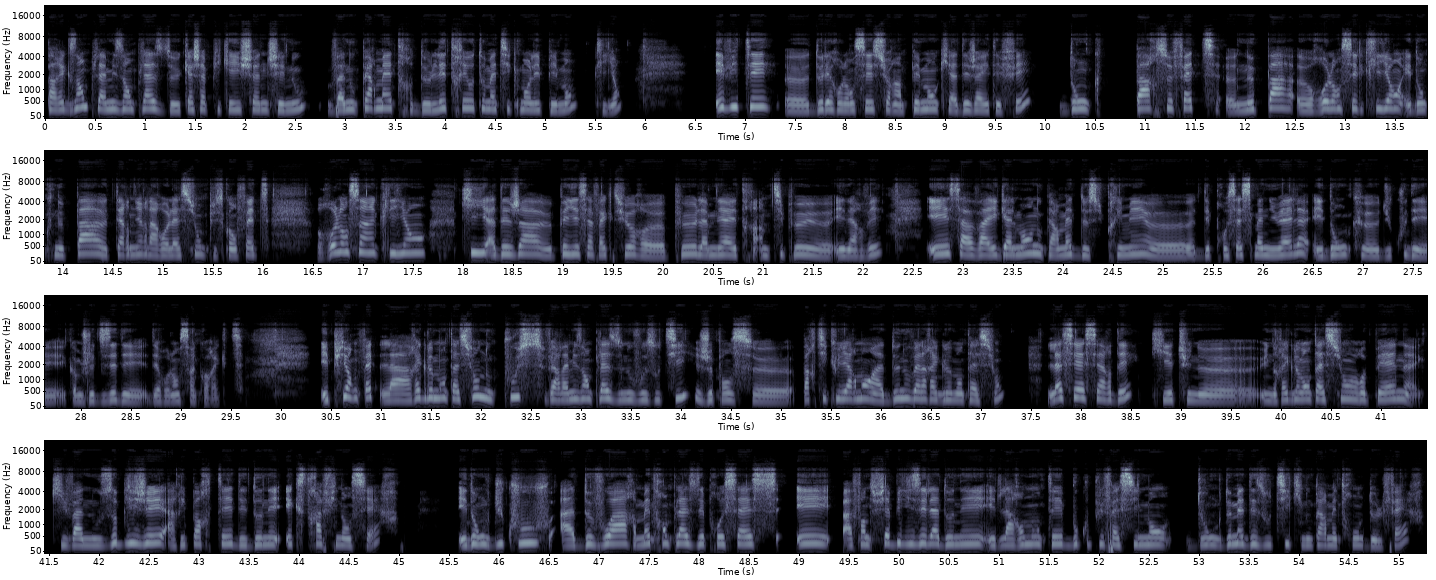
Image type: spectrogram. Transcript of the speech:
Par exemple, la mise en place de Cash Application chez nous va nous permettre de lettrer automatiquement les paiements clients, éviter euh, de les relancer sur un paiement qui a déjà été fait, donc par ce fait, euh, ne pas euh, relancer le client et donc ne pas euh, ternir la relation, puisqu'en fait, relancer un client qui a déjà payé sa facture peut l'amener à être un petit peu énervé. Et ça va également nous permettre de supprimer des process manuels et donc, du coup, des, comme je le disais, des, des relances incorrectes. Et puis en fait, la réglementation nous pousse vers la mise en place de nouveaux outils. Je pense particulièrement à deux nouvelles réglementations la CSRD, qui est une, une, réglementation européenne qui va nous obliger à reporter des données extra-financières. Et donc, du coup, à devoir mettre en place des process et afin de fiabiliser la donnée et de la remonter beaucoup plus facilement, donc de mettre des outils qui nous permettront de le faire.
